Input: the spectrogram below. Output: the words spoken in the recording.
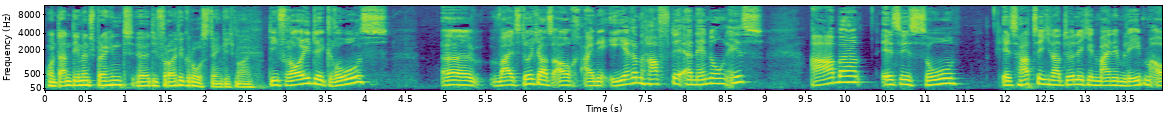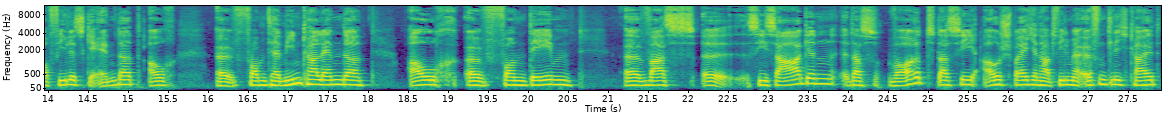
Und dann dementsprechend äh, die Freude groß, denke ich mal. Die Freude groß, äh, weil es durchaus auch eine ehrenhafte Ernennung ist, aber es ist so, es hat sich natürlich in meinem Leben auch vieles geändert, auch äh, vom Terminkalender, auch äh, von dem, äh, was äh, Sie sagen, das Wort, das Sie aussprechen, hat viel mehr Öffentlichkeit.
